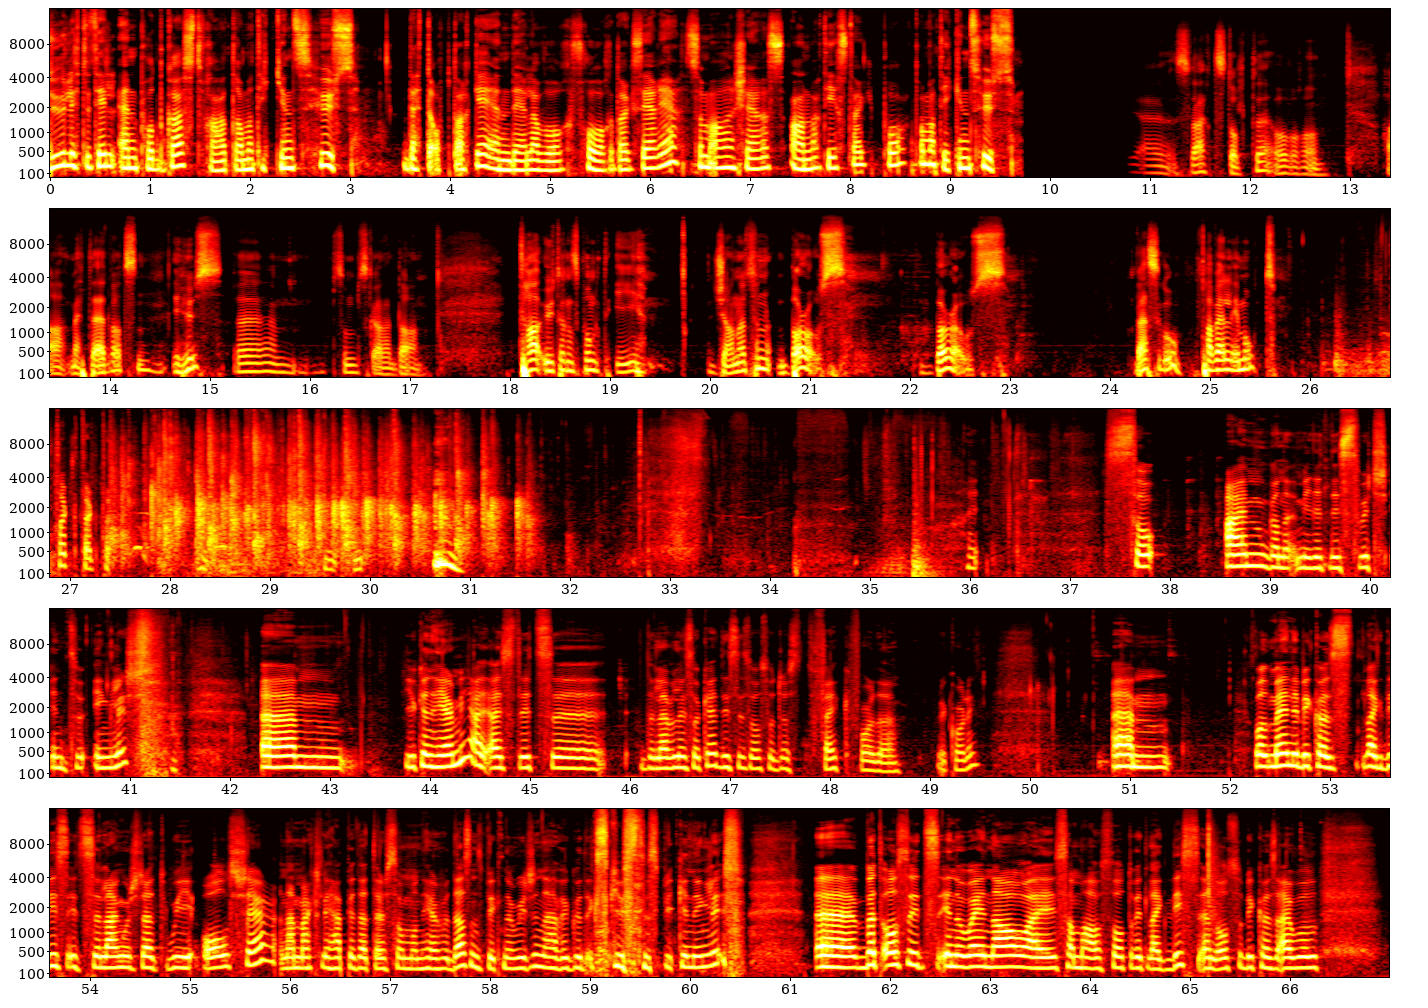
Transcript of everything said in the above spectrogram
Du lytter til en podkast fra Dramatikkens hus. Dette opptaket er en del av vår foredragsserie som arrangeres annenhver tirsdag på Dramatikkens hus. Vi er svært stolte over å ha Mette Edvardsen i hus, eh, som skal da ta utgangspunkt i Jonathan Burrows. Burrows. Vær så god, ta vel imot. Takk, takk, takk. So I'm gonna immediately switch into English. um, you can hear me. It's uh, the level is okay. This is also just fake for the recording. Um, well, mainly because like this, it's a language that we all share, and I'm actually happy that there's someone here who doesn't speak Norwegian. I have a good excuse to speak in English. Uh, but also, it's in a way now I somehow thought of it like this, and also because I will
